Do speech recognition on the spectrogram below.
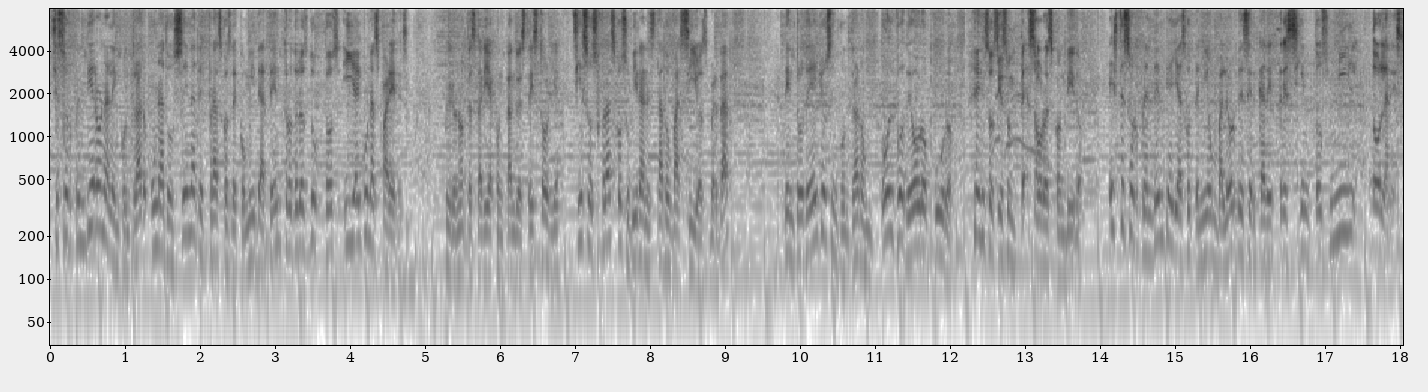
se sorprendieron al encontrar una docena de frascos de comida dentro de los ductos y algunas paredes. Pero no te estaría contando esta historia si esos frascos hubieran estado vacíos, ¿verdad? Dentro de ellos encontraron polvo de oro puro. Eso sí es un tesoro escondido. Este sorprendente hallazgo tenía un valor de cerca de 300 mil dólares.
